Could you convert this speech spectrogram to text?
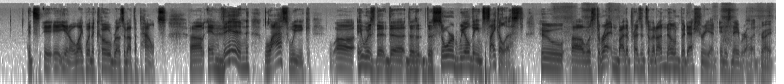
it's it, it, you know like when the cobra is about to pounce. Um, and then last week, uh, it was the the the the sword wielding cyclist who uh, was threatened by the presence of an unknown pedestrian in his neighborhood Right.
